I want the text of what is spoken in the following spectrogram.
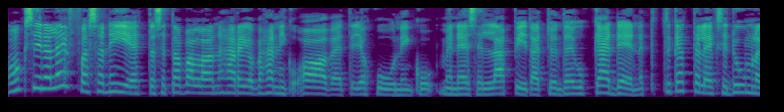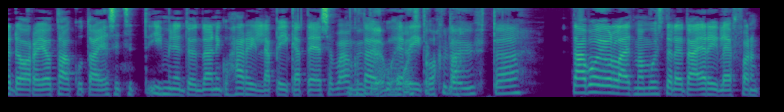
onko siinä leffassa niin, että se tavallaan Häri on vähän niin kuin aave, että joku niin kuin menee sen läpi tai työntää joku käden, että kätteleekö se Dumbledore jotakuta ja sitten sit ihminen työntää niin kuin Härin läpi käteensä vai onko tämä joku eri kohta? kyllä yhtään. Tämä voi olla, että mä muistelen jotain eri leffan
